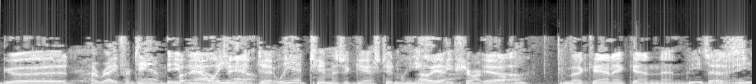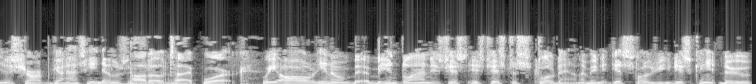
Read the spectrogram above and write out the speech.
Good. Hooray for Tim! But now we Tim. had uh, we had Tim as a guest, didn't we? He's oh pretty yeah, sharp. yeah. fellow. Mechanic and and He's a, he's a sharp guy. He knows auto you know, type work. We all, you know, being blind is just it's just a slowdown. I mean, it just slows you. You just can't do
